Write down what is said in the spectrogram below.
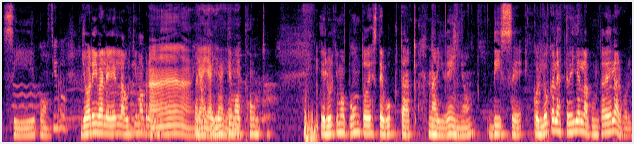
Sí, pues. Sí. Yo ahora iba a leer la última pregunta. Ah, Bueno, ya, ya, el ya, ya, último ya. punto. El último punto de este book tag navideño dice, coloca la estrella en la punta del árbol.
